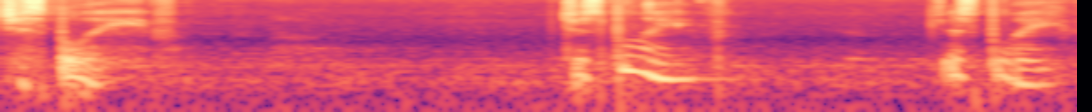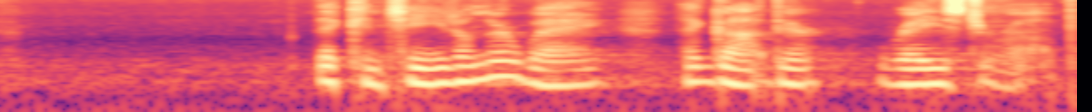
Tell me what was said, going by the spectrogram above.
Just believe. Just believe. Just believe. They continued on their way. They got there, raised her up.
